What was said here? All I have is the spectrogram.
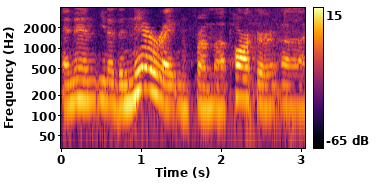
And then you know the narrating from uh, parker uh,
